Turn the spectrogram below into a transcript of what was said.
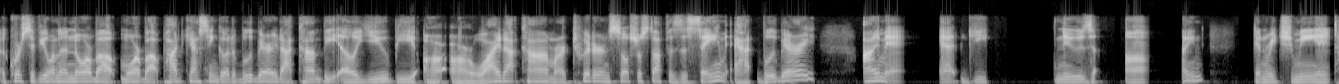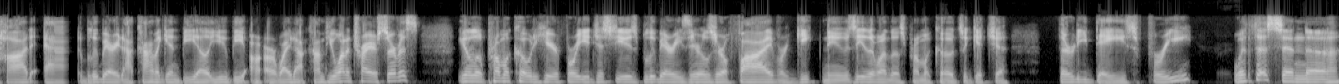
Of course, if you want to know about more about podcasting, go to blubrry.com, B L U B R R Y.com. Our Twitter and social stuff is the same at blubrry. I'm at, at Geek News Online can reach me at todd at blubrry.com. Again, B L U B R R Y.com. If you want to try our service, get a little promo code here for you. Just use blubrry005 or Geek News. Either one of those promo codes will get you 30 days free with us. And uh,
